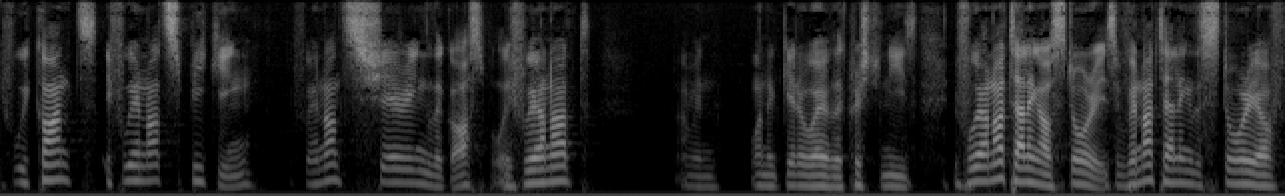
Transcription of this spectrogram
If we can't, if we're not speaking, if we're not sharing the gospel, if we are not, I mean, want to get away with the Christianese, if we are not telling our stories, if we're not telling the story of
